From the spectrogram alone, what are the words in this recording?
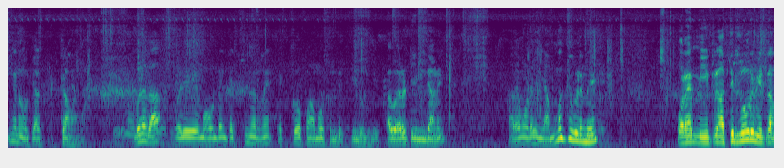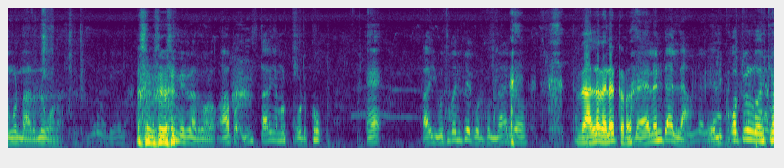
ഇങ്ങനെ നോക്കിയാൽ മല. ഇവിടെ ഇതാ ഒരു മൗണ്ടൻ ടച്ച് എന്ന് പറഞ്ഞ എക്കോ ഫാം ഹൗസ് ഉണ്ട് ഇതിന്റെ ഉള്ളിൽ. അത് വേറെ ടീമിന്റെ ആണ്. അതേ മോഡൽ ഞമ്മക്ക് ഇവിടുന്ന് കുറേ മീറ്റർ പത്തിരുന്നൂറ് മീറ്റർ അങ്ങോട്ട് നടന്നു പോകണം മീറ്റർ നടന്നു പോകണം അപ്പൊ ഈ സ്ഥലം നമ്മൾ കൊടുക്കും. ഏ ആ യൂസ് വലിക്കേ കൊടുക്കും. എന്താ അറിയോ? നല്ല വില ഇട്ടോ ബാലന്റ് അല്ല. ഹെലികോപ്റ്റർ ഉള്ളവർക്ക്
